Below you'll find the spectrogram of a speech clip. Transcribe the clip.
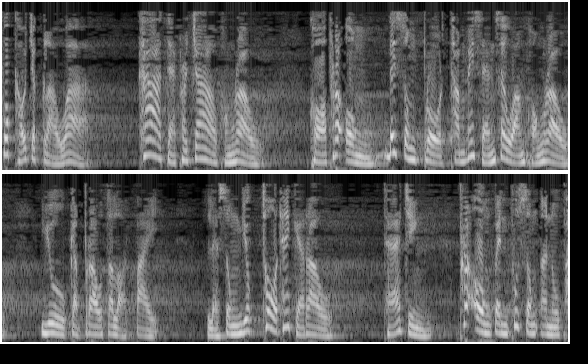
พวกเขาจะกล่าวว่า ข้าแต่พระเจ้าของเรา ขอพระองค์ได้ทรงโปรดทำให้แสงสว่างของเรา อยู่กับเราตลอดไป และทรงยกโทษให้แก่เรา แท้จริง พระองค์เป็นผู้ทรงอนุภ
